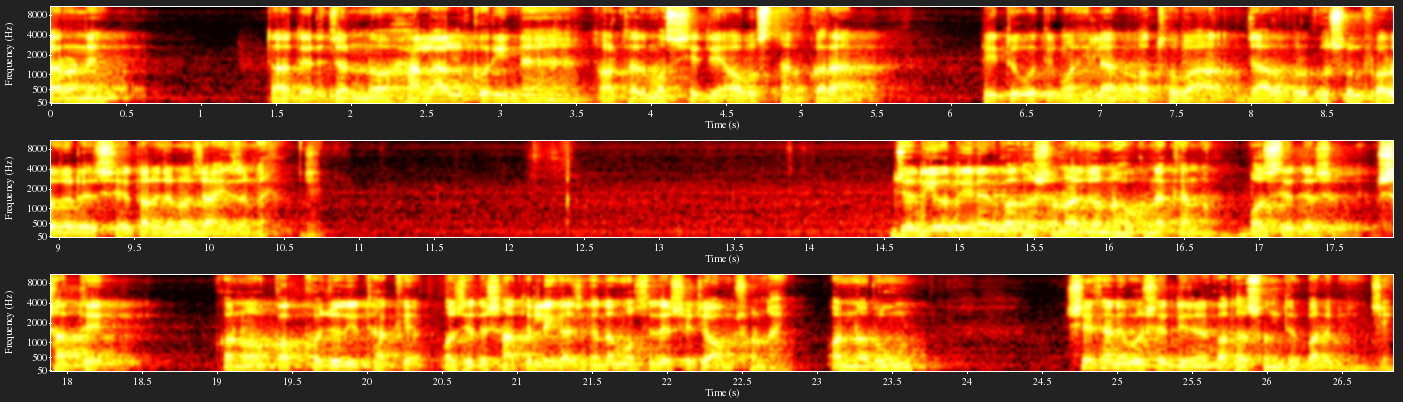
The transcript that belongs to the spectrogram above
কারণে তাদের জন্য হালাল করি না, অর্থাৎ মসজিদে অবস্থান করা ঋতুবতী মহিলার অথবা যার উপর গোসল ফরজ রয়েছে তার জন্য জায়জ নয়। যদিও দিনের কথা শোনার জন্য হোক না কেন, মসজিদের সাথে কোনো কক্ষ যদি থাকে, মসজিদের সাথে লেগে আছে, কিন্তু মসজিদের সেটি অংশ নাই, অন্য রুম। সেখানে বসে দিনের কথা শুনতে পারবে, জি।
